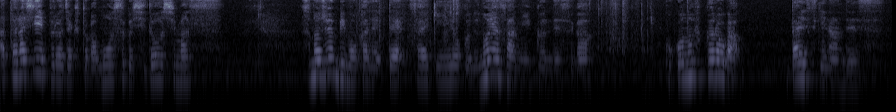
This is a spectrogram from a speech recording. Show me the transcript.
新しいプロジェクトがもうすぐ始動します。その準備も兼ねて最近よく布屋さんに行くんですがここの袋が大好きなんです。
